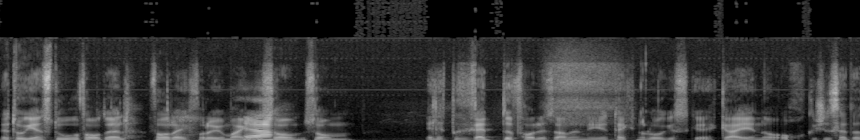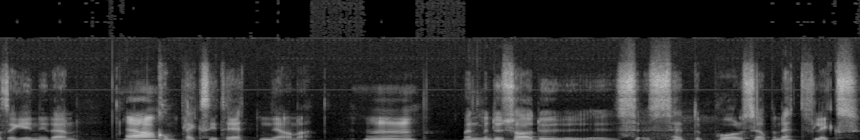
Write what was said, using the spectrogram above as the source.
Det tror jeg er en stor fordel for deg, for det er jo mange Ja. som, som er litt redde for disse nye teknologiske greiene og orker ikke sette seg inn i den Ja. kompleksiteten, gjerne. Mm. Men, men du sa du eh, setter på og ser på Netflix.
